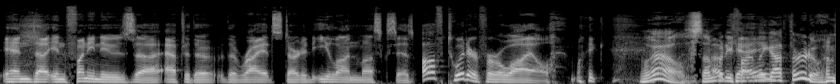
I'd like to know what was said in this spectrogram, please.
And uh, in funny news, uh, after the the riots started, Elon Musk says off Twitter for a while. like, Well, somebody Okay. finally got through to him.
